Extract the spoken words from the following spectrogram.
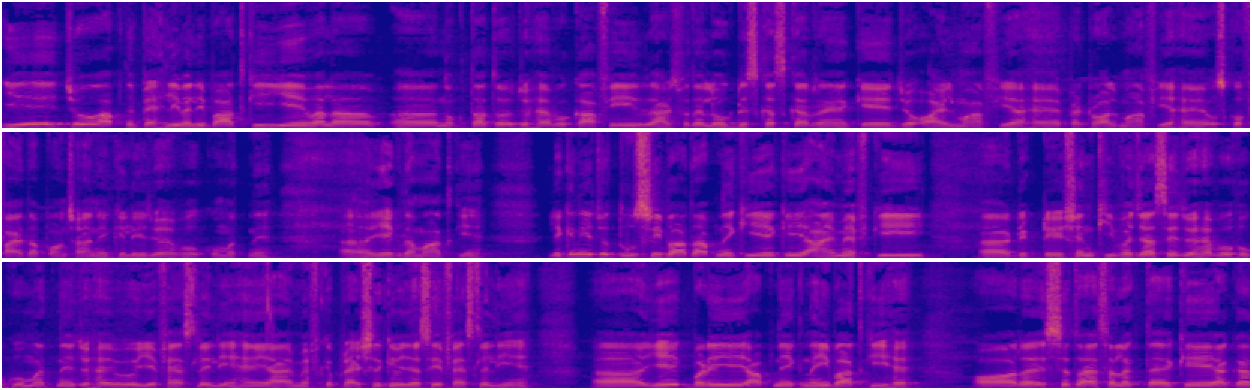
یہ جو آپ نے پہلی والی بات کی، یہ والا نقطہ تو جو ہے وہ کافی فتح لوگ ڈسکس کر رہے ہیں کہ جو آئل مافیا ہے پیٹرول مافیا ہے، اس کو فائدہ پہنچانے کے لیے جو ہے وہ حکومت نے یہ اقدامات کیے ہیں۔ لیکن یہ جو دوسری بات آپ نے کی ہے کہ آئی ایم ایف کی ڈکٹیشن کی وجہ سے جو ہے وہ حکومت نے جو ہے وہ یہ فیصلے لیے ہیں یا آئی ایم ایف کے پریشر کی وجہ سے یہ فیصلے لیے ہیں یہ ایک بڑی، آپ نے ایک نئی بات کی ہے۔ اور اس سے تو ایسا لگتا ہے کہ اگر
